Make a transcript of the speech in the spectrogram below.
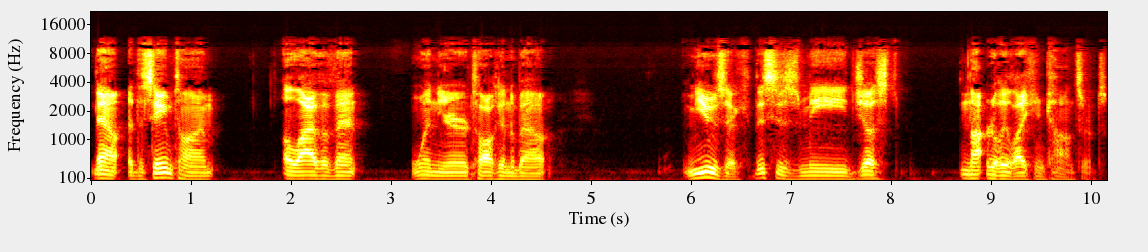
Now, at the same time, a live event when you're talking about music, this is me just not really liking concerts.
